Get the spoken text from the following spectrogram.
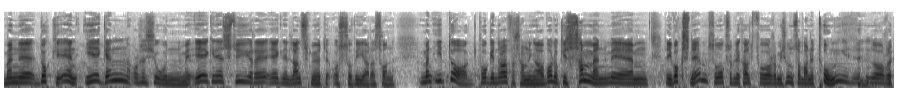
Men eh, dere er en egen organisasjon med egne styre, egne landsmøter osv. Så sånn. Men i dag på generalforsamlinga var dere sammen med mm, de voksne, som også ble kalt for Misjonssambandet Tung. Mm når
